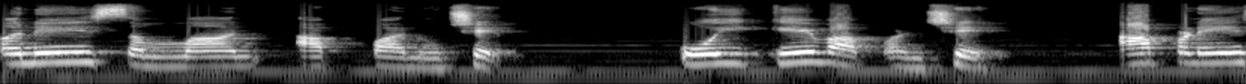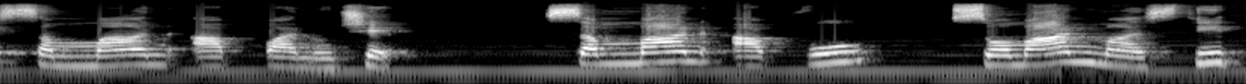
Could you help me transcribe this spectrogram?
અને સન્માન આપવાનું છે. કોઈ કેવા પણ છે, આપણે સન્માન આપવાનું છે. સન્માન આપવું સ્વમાનમાં સ્થિત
